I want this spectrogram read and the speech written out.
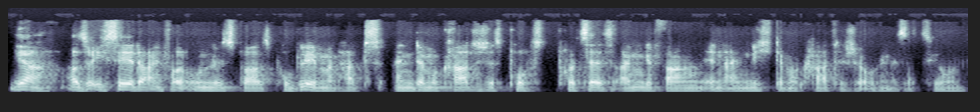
ja, also ich sehe da einfach ein unlösbares Problem. Man hat ein demokratisches Prozess angefangen in eine nicht demokratische Organisation.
